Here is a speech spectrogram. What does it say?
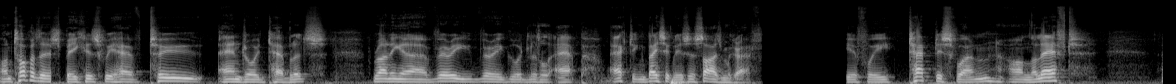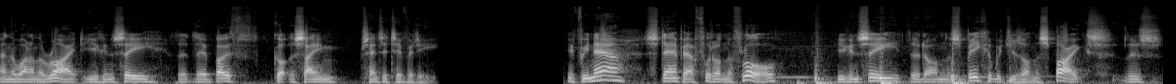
On top of the speakers, we have two Android tablets running a very, very good little app, acting basically as a seismograph. If we tap this one on the left and the one on the right, you can see that they've both got the same sensitivity. If we now stamp our foot on the floor, you can see that on the speaker, which is on the spikes, there's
